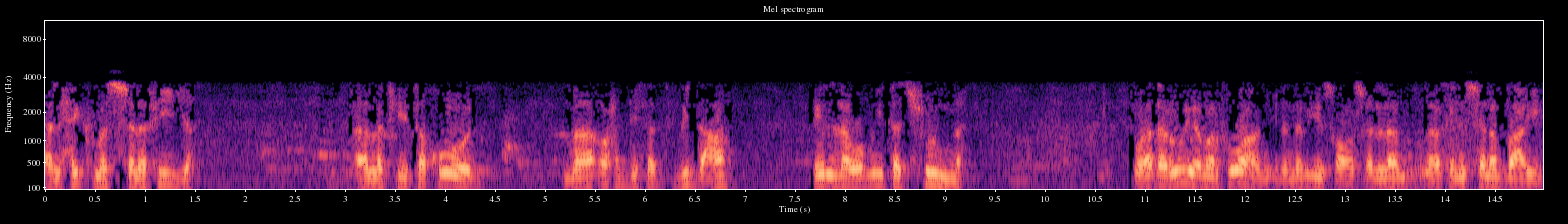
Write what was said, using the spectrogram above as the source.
الحكمة السلفية التي تقول ما أحدثت بدعة إلا وميتت سنة. وهذا روي مرفوعا إلى النبي صلى الله عليه وسلم لكن السند ضعيف.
